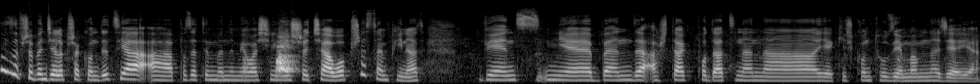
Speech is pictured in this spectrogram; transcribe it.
No, zawsze będzie lepsza kondycja, a poza tym będę miała silniejsze ciało przez ten pinat, więc nie będę aż tak podatna na jakieś kontuzje, mam nadzieję.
